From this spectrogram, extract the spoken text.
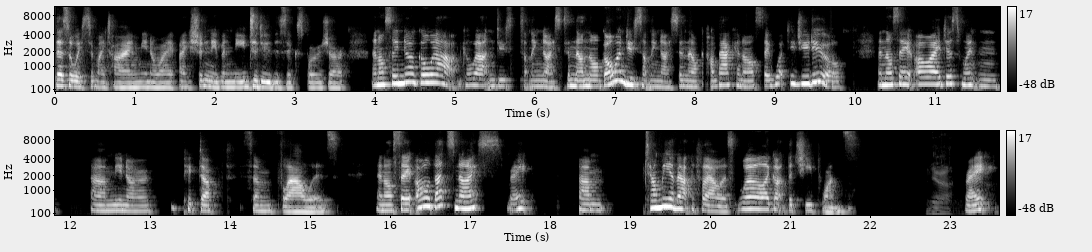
that's a waste of my time you know I, I shouldn't even need to do this exposure and i'll say no go out go out and do something nice and then they'll go and do something nice and they'll come back and i'll say what did you do and they'll say oh i just went and um, you know picked up some flowers. And I'll say, oh, that's nice, right? Um, tell me about the flowers. Well, I got the cheap ones. Yeah. Right.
